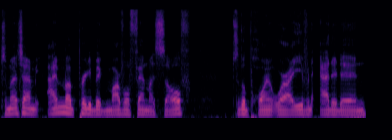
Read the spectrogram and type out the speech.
to mention I'm I'm a pretty big Marvel fan myself to the point where I even added in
